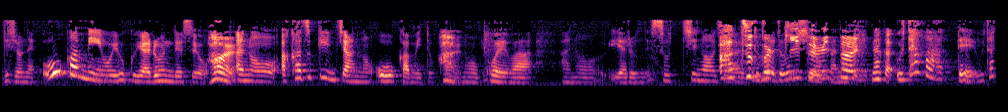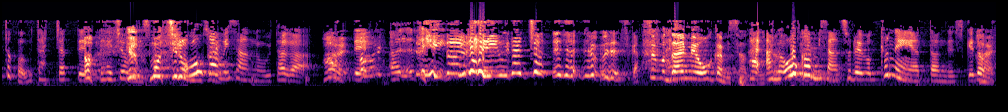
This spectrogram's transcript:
でしょうね。狼をよくやるんですよ、はい。あの赤ずきんちゃんの狼とかはい。の声は、あのやるんです。そっちのあちょっと聞いてみたい。なんか歌があって歌とか歌っちゃってあ大丈夫です。かもちろん狼さんの歌があって、はい。ああいきなり聞いて歌っちゃって大丈夫ですか？それも題名狼さんのはい、歌あの、狼さん、それを去年やったんですけど、はい。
